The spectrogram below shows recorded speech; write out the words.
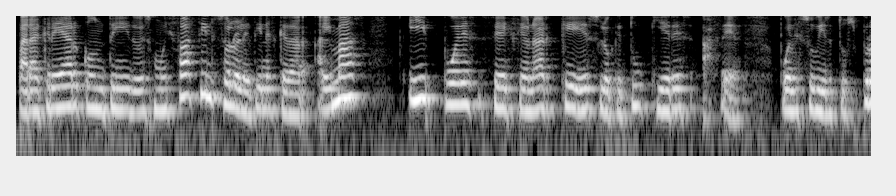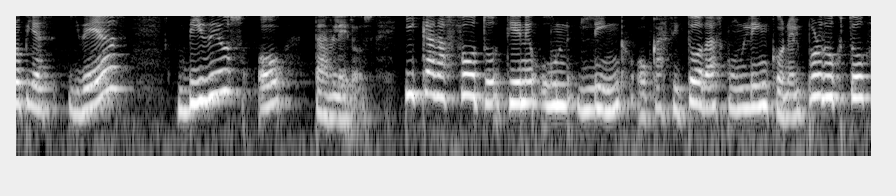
Para crear contenido es muy fácil, solo le tienes que dar al más y puedes seleccionar qué es lo que tú quieres hacer. Puedes subir tus propias ideas, vídeos o tableros. Y cada foto tiene un link, o casi todas, un link con el producto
